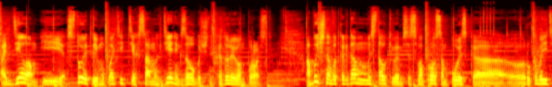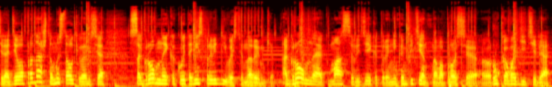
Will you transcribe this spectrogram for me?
отделом, и стоит ли ему платить тех самых денег заоблачных, которые он просит. Обычно вот когда мы сталкиваемся с вопросом поиска э, руководителя отдела продаж, то мы сталкиваемся с огромной какой-то несправедливостью на рынке. Огромная масса людей, которые некомпетентны в вопросе э, руководителя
